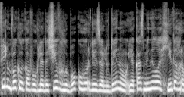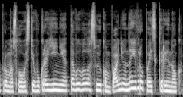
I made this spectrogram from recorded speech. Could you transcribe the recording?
Фільм викликав у глядачів глибоку гордість за людину, яка змінила хід агропромисловості в Україні та вивела свою компанію на європейський ринок.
